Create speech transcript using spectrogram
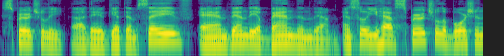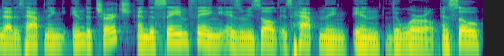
spiritually. Uh, they get them saved and then they abandon them. And so you have spiritual abortion that is happening in the church and the same thing as a result is happening in the world. And so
